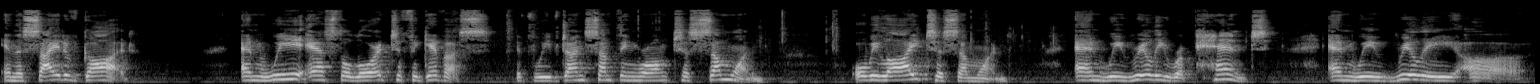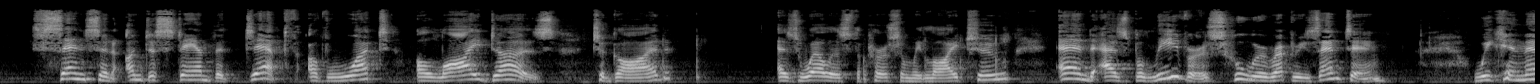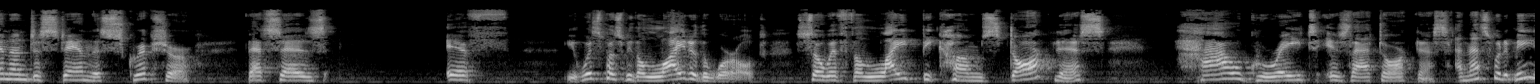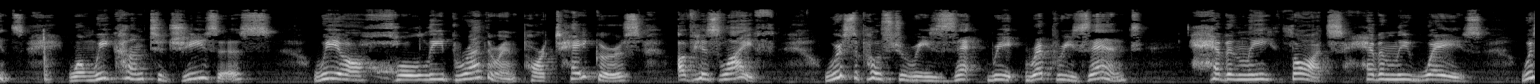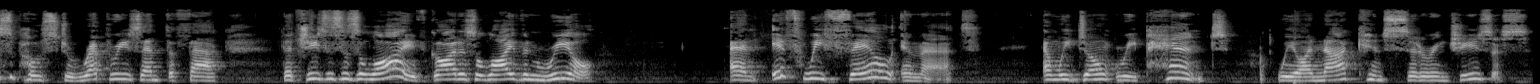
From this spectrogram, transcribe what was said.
in the sight of God, and we ask the Lord to forgive us, if we've done something wrong to someone, or we lied to someone, and we really repent, and we really uh, sense and understand the depth of what a lie does to God, as well as the person we lie to, and as believers who we're representing, we can then understand the scripture that says if we're supposed to be the light of the world, so if the light becomes darkness, how great is that darkness? And that's what it means. When we come to Jesus, we are holy brethren, partakers of his life. We're supposed to resent, re- represent heavenly thoughts, heavenly ways. We're supposed to represent the fact that Jesus is alive, God is alive and real. And if we fail in that, and we don't repent, we are not considering Jesus.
